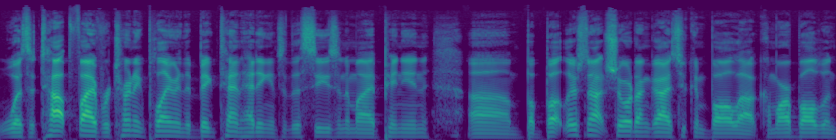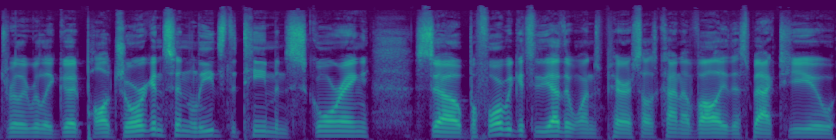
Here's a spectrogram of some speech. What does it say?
was a top five returning player in the Big Ten heading into this season, in my opinion. Um, but Butler's not short on guys who can ball out. Kamar Baldwin's really, really good. Paul Jorgensen leads the team in scoring. So before we get to the other ones, Parrish, I'll kind of volley this back to you.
